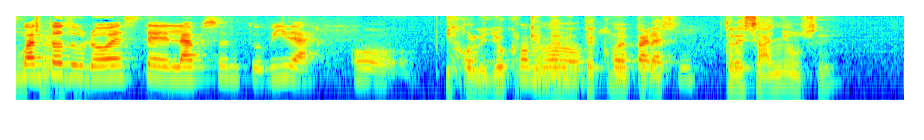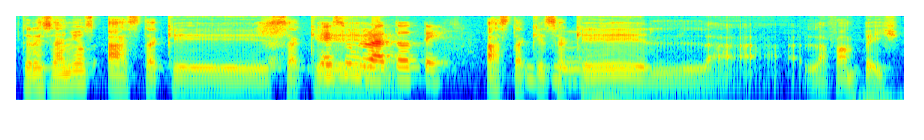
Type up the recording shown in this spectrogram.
¿Cuánto, duró este lapso en tu vida? O, Híjole, yo creo que me aventé como tres, tres, años, ¿eh? Tres años hasta que saqué... Es un ratote hasta que saqué la, la, fanpage.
